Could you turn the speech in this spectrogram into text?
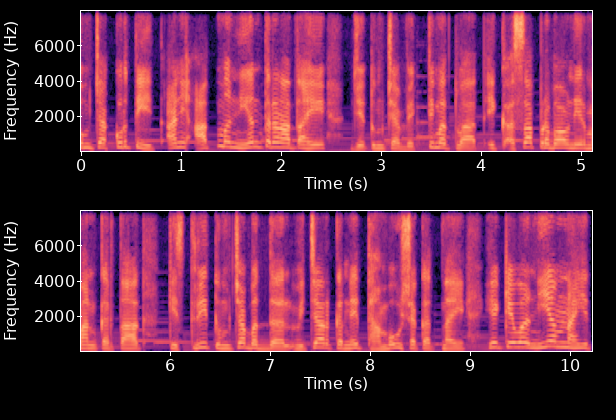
तुमच्या कृतीत आणि आत्मनियंत्रणात आहे जे तुमच्या व्यक्तिमत्वात एक असा प्रभाव निर्माण करतात की स्त्री तुमच्याबद्दल विचार करणे थांबवू शकत नाही. हे केवळ नियम नाहीत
